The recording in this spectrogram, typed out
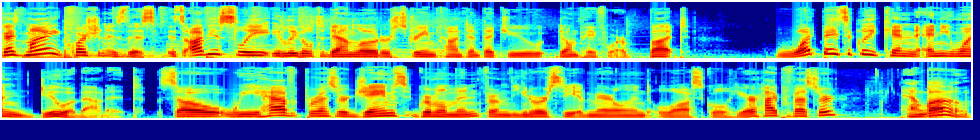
Guys, my question is this it's obviously illegal to download or stream content that you don't pay for, but what basically can anyone do about it? So we have Professor James Grimmelmann from the University of Maryland Law School here. Hi, Professor. Hello.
